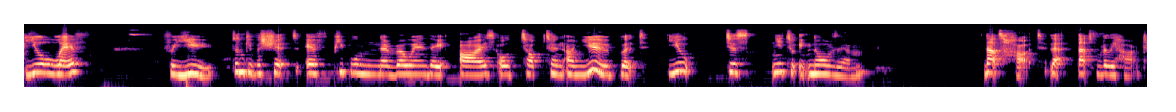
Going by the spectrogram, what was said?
You'll live for you. Don't give a shit if people narrowing their eyes or top turn on you, but you just need to ignore them. That's hard. That that's really hard.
